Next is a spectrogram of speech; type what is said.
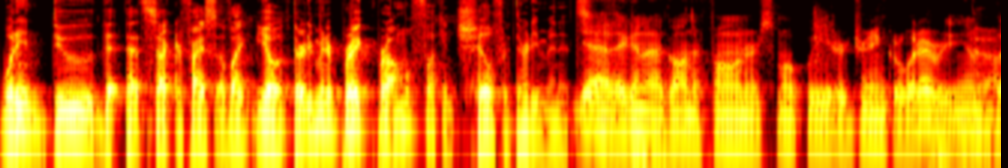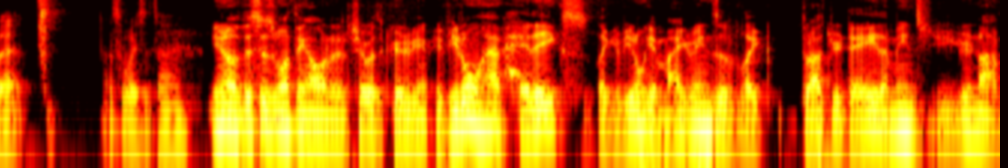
wouldn't do that, that sacrifice of, like, yo, 30 minute break, bro, I'm gonna fucking chill for 30 minutes. Yeah, they're gonna go on their phone or smoke weed or drink or whatever, you know. Yeah. But that's a waste of time. You know, this is one thing I wanted to share with the creative game. If you don't have headaches, like if you don't get migraines of like throughout your day, that means you're not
